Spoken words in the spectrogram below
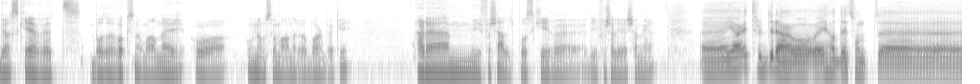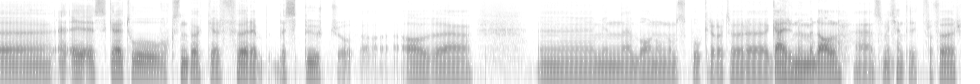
Du har skrevet både voksenromaner og ungdomsromaner og barnebøker. Er det mye forskjell på å skrive de forskjellige sjangere? Uh, ja, jeg trodde det, og, jeg hadde et sånt uh, jeg, jeg, skrev to voksenbøker før jeg ble spurt av uh, min barne- og ungdomsbokredaktør Geir Nummedal, som jeg kjente litt fra før,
